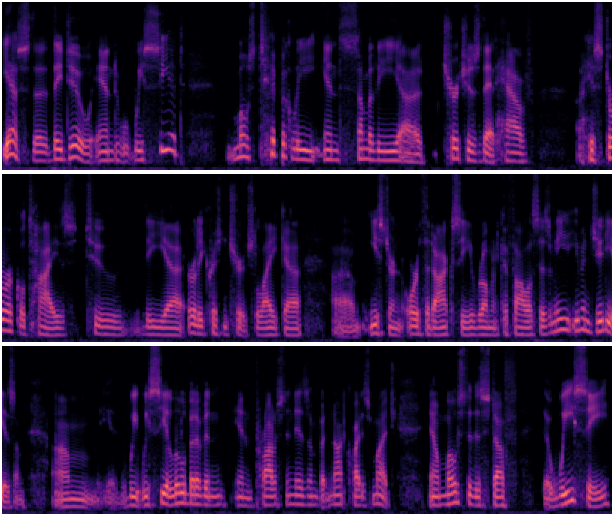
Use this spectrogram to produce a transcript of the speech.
Yes, the, they do, and we see it most typically in some of the uh, churches that have uh, historical ties to the uh, early Christian church, like uh, um, Eastern Orthodoxy, Roman Catholicism, even Judaism. Um, we, we see a little bit of in, in Protestantism, but not quite as much. Now, most of the stuff that we see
